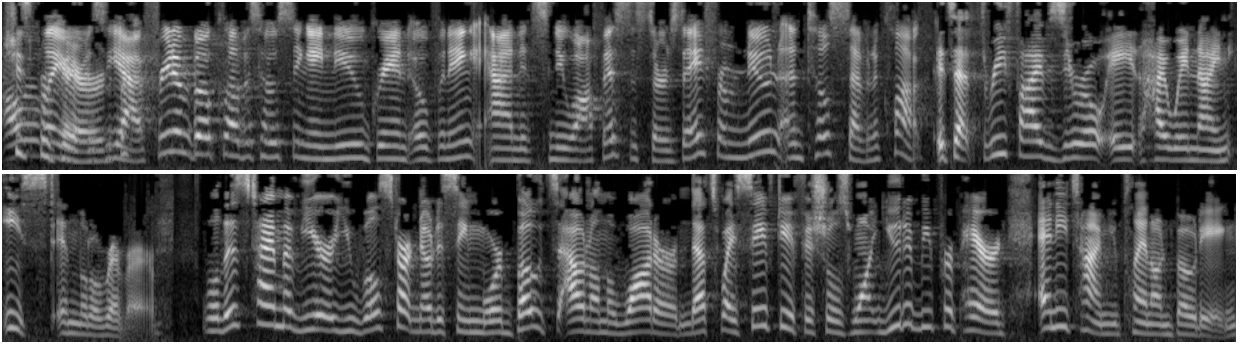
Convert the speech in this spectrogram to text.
all she's her prepared. layers. Yeah, Freedom Boat Club is hosting a new grand opening at its new office this Thursday from noon until 7 o'clock. It's at 3508 Highway 9 East in Little River. Well, this time of year, you will start noticing more boats out on the water. That's why safety officials want you to be prepared anytime you plan on boating.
